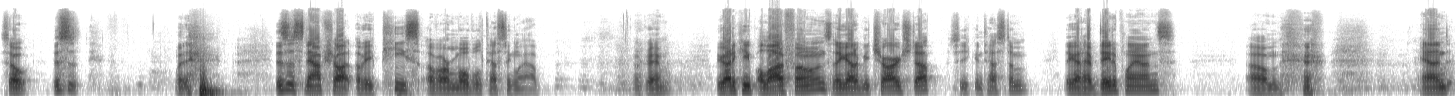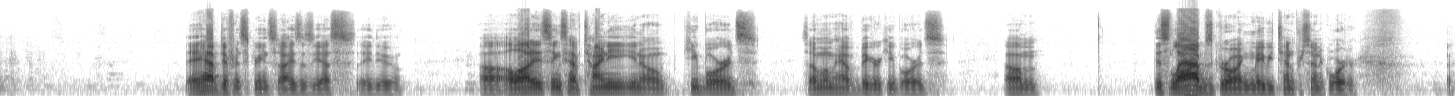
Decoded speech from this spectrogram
So this is, this is a snapshot of a piece of our mobile testing lab. Okay? You got to keep a lot of phones. They got to be charged up so you can test them. They got to have data plans. Um, and they have different screen sizes, yes, they do. Uh, a lot of these things have tiny, you know, keyboards. Some of them have bigger keyboards. Um, this lab is growing maybe 10% a quarter. to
